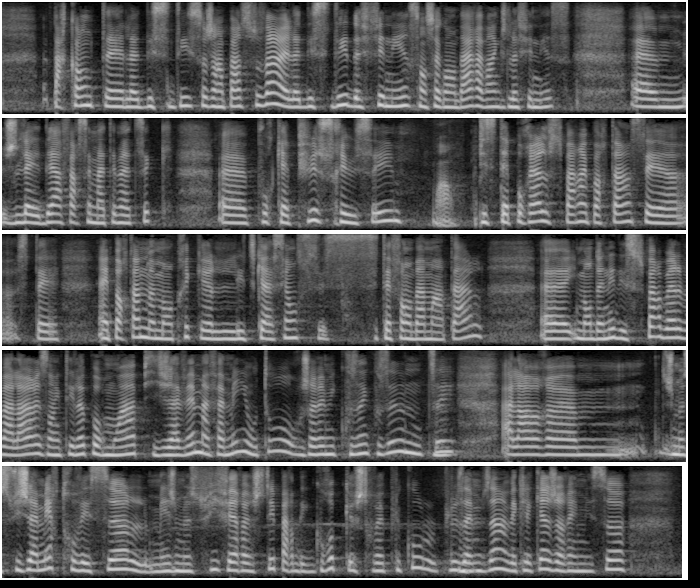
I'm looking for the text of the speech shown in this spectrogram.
Par contre, elle a décidé, ça j'en parle souvent, elle a décidé de finir son secondaire avant que je le finisse. je l'ai aidée à faire ses mathématiques pour qu'elle puisse réussir. Puis c'était pour elle super important. Euh, c'était important de me montrer que l'éducation, c'était fondamental. Euh, ils m'ont donné des super belles valeurs. Ils ont été là pour moi. Puis j'avais ma famille autour. J'avais mes cousins, cousines, tu sais. Mm. Alors, euh, je me suis jamais retrouvée seule, mais je me suis fait rejeter par des groupes que je trouvais plus cool, plus mm. amusants, avec lesquels j'aurais aimé ça,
